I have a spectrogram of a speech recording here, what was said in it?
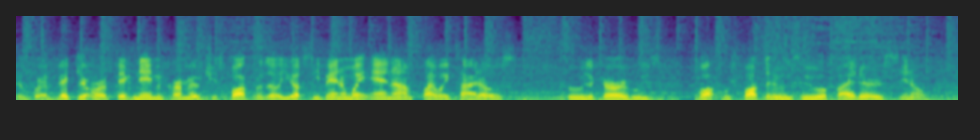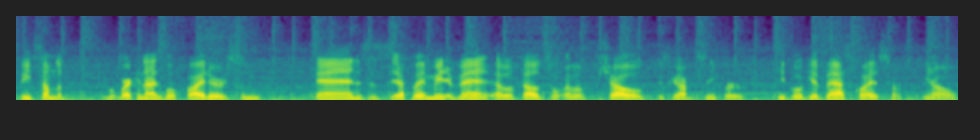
get a, a victory over a big name in Carmouche. She's fought for the UFC bantamweight and um, flyweight titles. Who's a girl who's fought, who's fought the who's who of fighters. You know, beat some of the recognizable fighters, and and this is definitely a main event of a belt of a show. Just an opportunity for people to give Vasquez, her, you know,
